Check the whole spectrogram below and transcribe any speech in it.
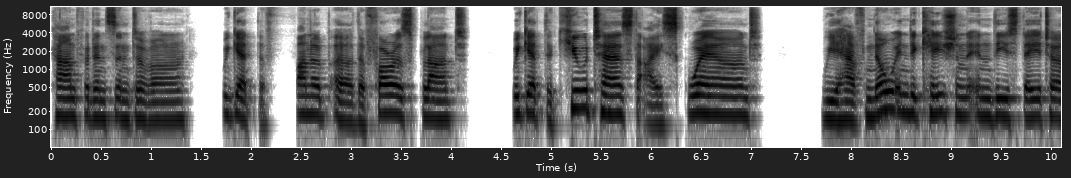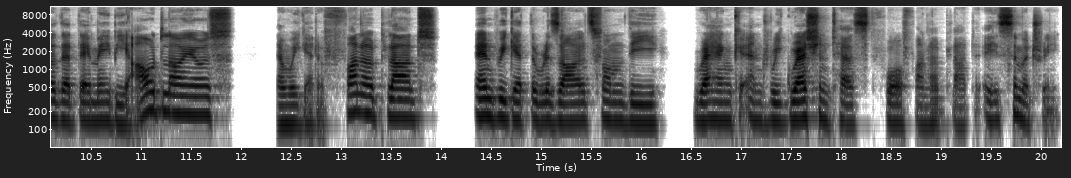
confidence interval. we get the funnel, uh, the forest plot, we get the q-test, i squared, we have no indication in these data that there may be outliers, then we get a funnel plot, and we get the results from the rank and regression test for funnel plot asymmetry.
